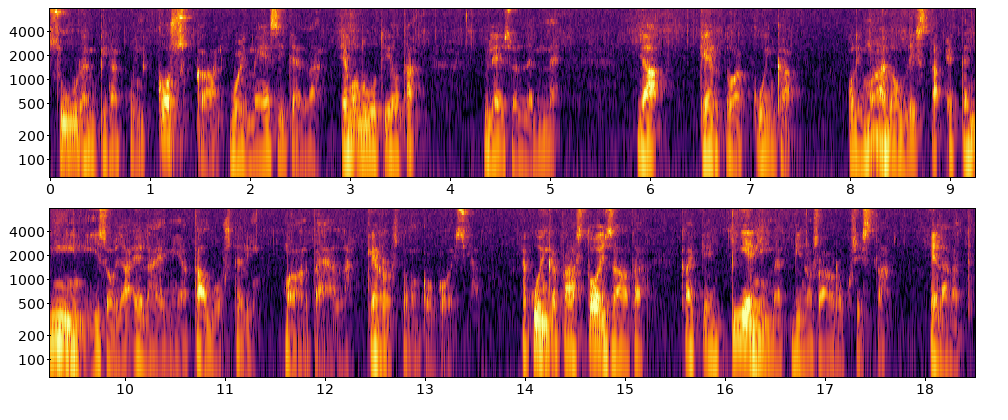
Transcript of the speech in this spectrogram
suurempina kuin koskaan voimme esitellä evoluutiota yleisöllemme ja kertoa, kuinka oli mahdollista, että niin isoja eläimiä tallusteli maan päällä, kerrostalon kokoisia. Ja kuinka taas toisaalta kaikkein pienimmät dinosauruksista elävät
